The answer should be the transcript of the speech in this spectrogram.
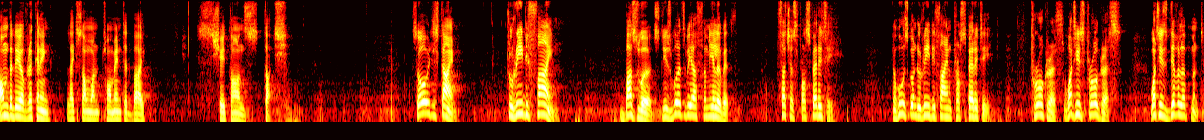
on the day of reckoning like someone tormented by shaitan's touch. So it is time to redefine buzzwords, these words we are familiar with, such as prosperity. Now, who's going to redefine prosperity? Progress. What is progress? What is development?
